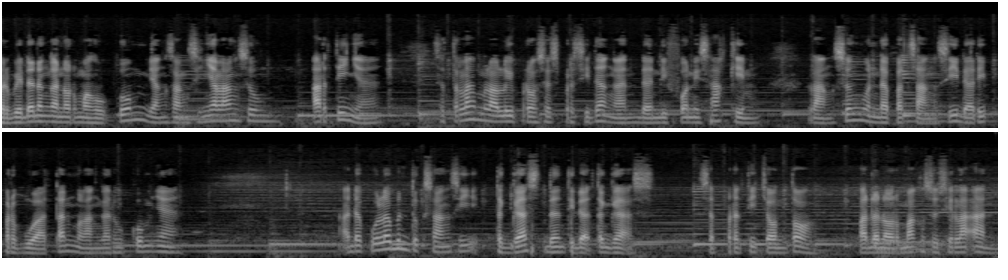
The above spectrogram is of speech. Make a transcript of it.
Berbeda dengan norma hukum yang sanksinya langsung, artinya setelah melalui proses persidangan dan difonis hakim, langsung mendapat sanksi dari perbuatan melanggar hukumnya. Ada pula bentuk sanksi tegas dan tidak tegas, seperti contoh pada norma kesusilaan.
